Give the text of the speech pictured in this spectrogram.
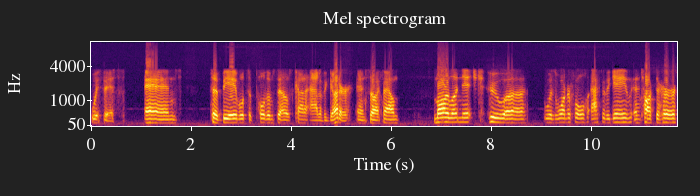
with this, and to be able to pull themselves kind of out of the gutter. And so I found Marla Nitsch, who uh, was wonderful after the game, and talked to her.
